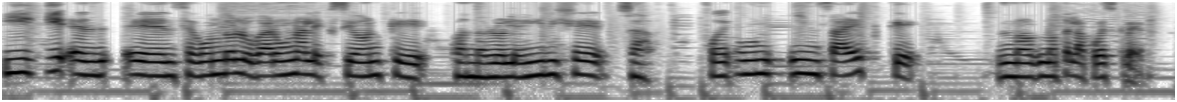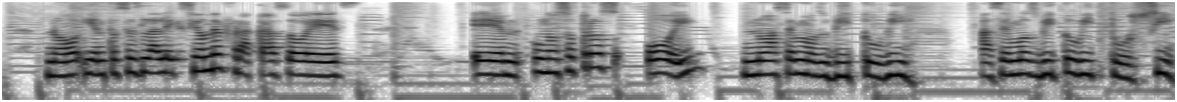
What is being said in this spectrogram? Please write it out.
y en, segundo lugar una lección que cuando lo leí dije, o sea, fue un insight que no, no te la puedes creer, ¿no? Y entonces la lección de fracaso es, em, nosotros hoy no hacemos B2B, hacemos B2B2C,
